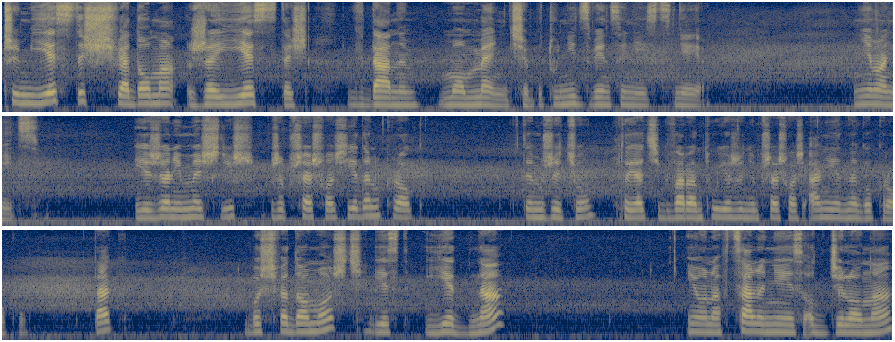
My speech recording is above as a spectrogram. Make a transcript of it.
czym jesteś świadoma, że jesteś w danym momencie, bo tu nic więcej nie istnieje. Nie ma nic. Jeżeli myślisz, że przeszłaś jeden krok w tym życiu, to ja ci gwarantuję, że nie przeszłaś ani jednego kroku. Tak? Bo świadomość jest jedna i ona wcale nie jest oddzielona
